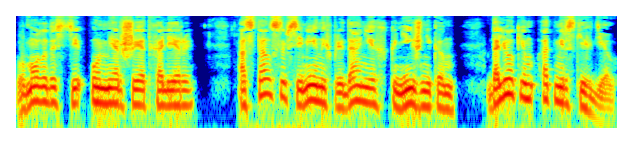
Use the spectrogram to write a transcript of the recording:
в молодости умерший от холеры, остался в семейных преданиях книжником, далеким от мирских дел.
